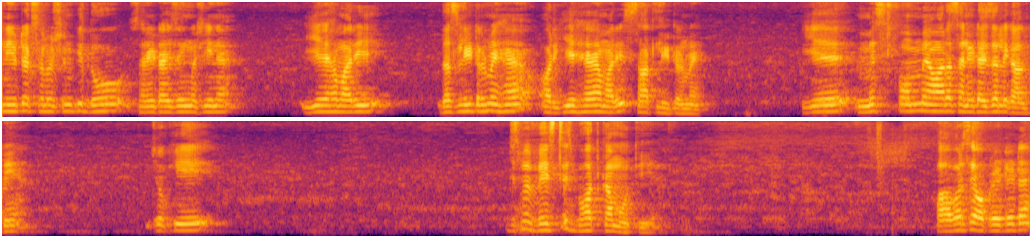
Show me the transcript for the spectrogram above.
न्यूटेक सोल्यूशन की दो सैनिटाइजिंग मशीन है। ये हमारी दस लीटर में है और ये है हमारी सात लीटर में। ये मिस्ट फॉर्म में हमारा सैनिटाइज़र निकालती हैं, जो कि जिसमें वेस्टेज बहुत कम होती है। पावर से ऑपरेटेड है,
